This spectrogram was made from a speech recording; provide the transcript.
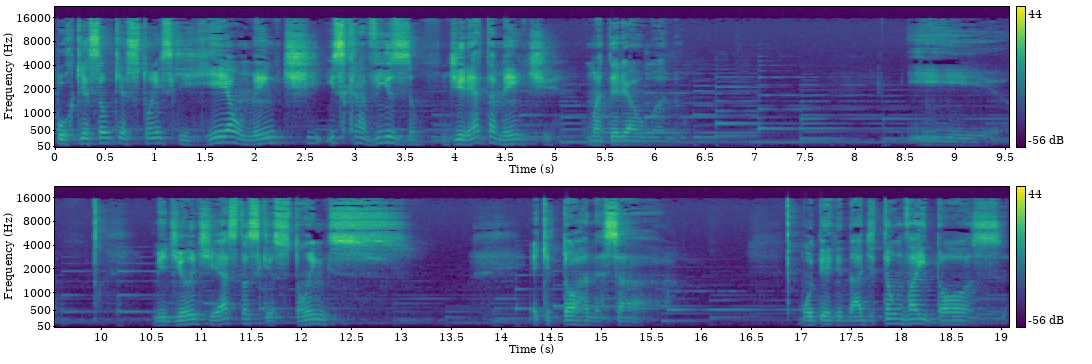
porque são questões que realmente escravizam diretamente o material humano. Mediante estas questões é que torna essa modernidade tão vaidosa,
